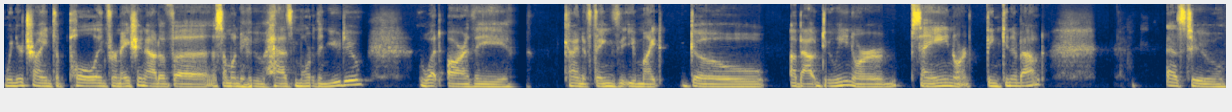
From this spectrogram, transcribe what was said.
when you're trying to pull information out of uh, someone who has more than you do what are the kind of things that you might go about doing or saying or thinking about as to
